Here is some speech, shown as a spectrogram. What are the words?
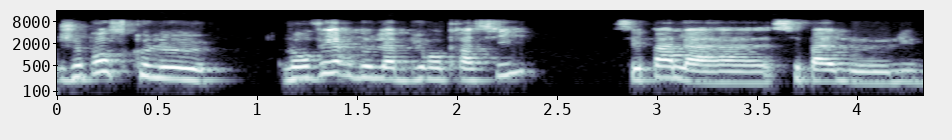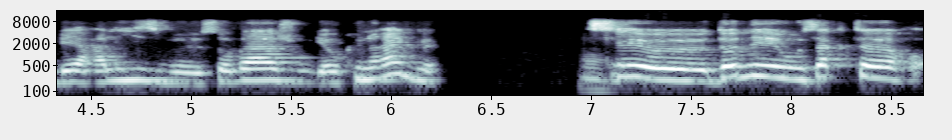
je pense que le l'envers de la bureaucratie, c'est pas la, c'est pas le libéralisme sauvage où il n'y a aucune règle, c'est euh, donner aux acteurs,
